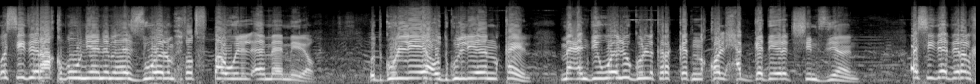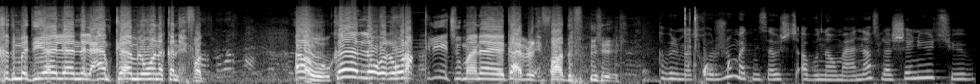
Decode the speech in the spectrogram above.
وسيدي راقبوني أنا ما هز والو محطوط في الطاولة الأمامية. وتقول لي وتقول لي نقيل ما عندي والو يقول لك راك كتنقل حقه دايره هادشي مزيان. اسيدي دايرة الخدمة ديالي أنا العام كامل وأنا كنحفظ. أو كان لو- الوراق كليتهم انايا كاع بالحفاظ. في الليل قبل ما تخرجوا ما تنساوش تابوناو معنا في لاشين يوتيوب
